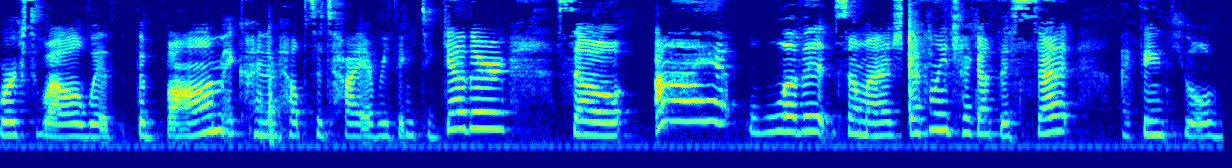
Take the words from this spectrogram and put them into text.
works well with the balm. It kind of helps to tie everything together. So I love it so much. Definitely check out this set. I think you'll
